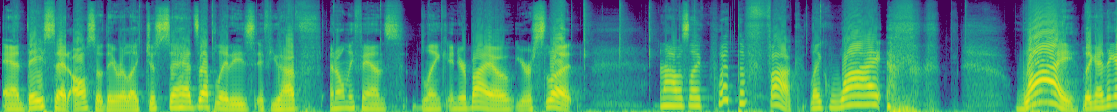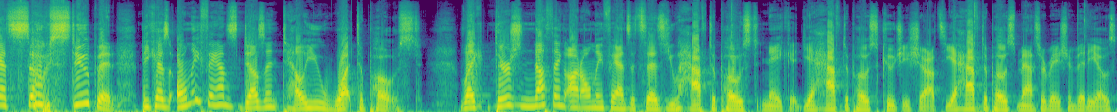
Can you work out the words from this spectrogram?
and they said also, they were like, just a heads up, ladies, if you have an OnlyFans link in your bio, you're a slut. And I was like, what the fuck? Like, why? why? Like, I think that's so stupid because OnlyFans doesn't tell you what to post. Like, there's nothing on OnlyFans that says you have to post naked, you have to post coochie shots, you have to post masturbation videos.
